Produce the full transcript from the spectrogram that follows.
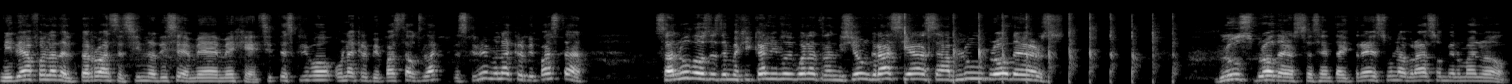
idea fue la del perro asesino, dice MMG. Si te escribo una creepypasta, Oxlack, escríbeme una creepypasta. Saludos desde Mexicali, muy buena transmisión. Gracias a Blue Brothers. Blues Brothers 63, un abrazo, mi hermano.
